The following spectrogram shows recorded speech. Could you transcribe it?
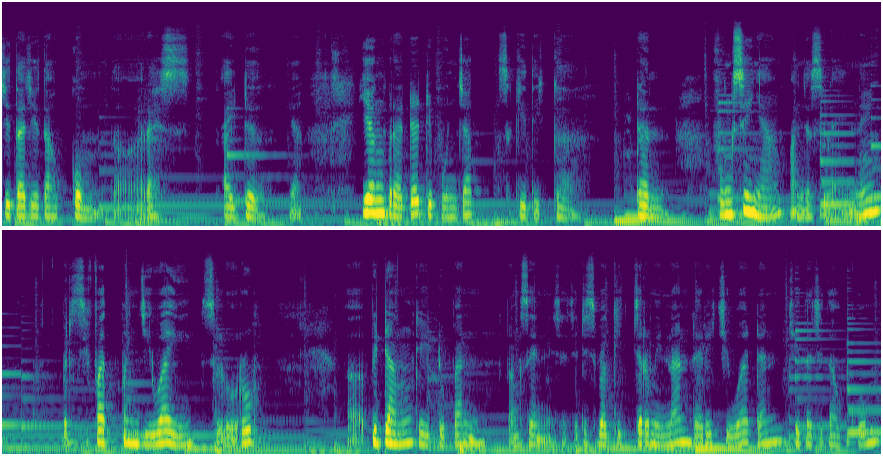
cita-cita uh, hukum atau res idle ya yang berada di puncak segitiga dan fungsinya Pancasila ini bersifat menjiwai seluruh uh, bidang kehidupan bangsa Indonesia. Jadi sebagai cerminan dari jiwa dan cita-cita hukum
